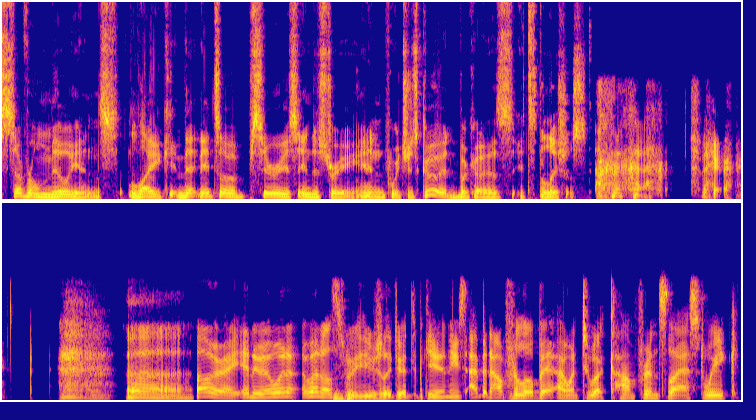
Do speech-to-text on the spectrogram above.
several millions. Like it's a serious industry, and which is good because it's delicious. Fair. All right. Anyway, what what else do we usually do at the beginning of these? I've been out for a little bit. I went to a conference last week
